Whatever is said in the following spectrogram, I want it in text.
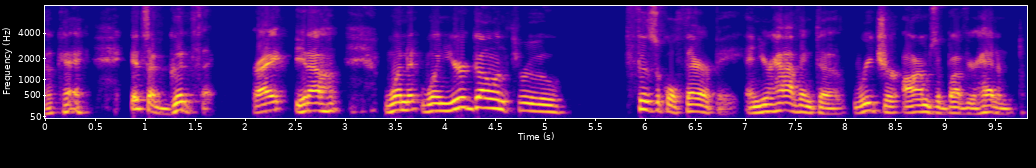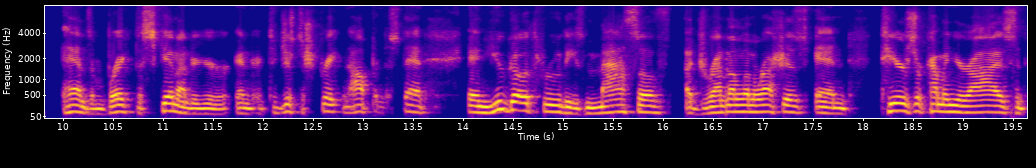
okay, it's a good thing, right? You know, when when you're going through physical therapy and you're having to reach your arms above your head and hands and break the skin under your and to just to straighten up and to stand and you go through these massive adrenaline rushes and tears are coming your eyes and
